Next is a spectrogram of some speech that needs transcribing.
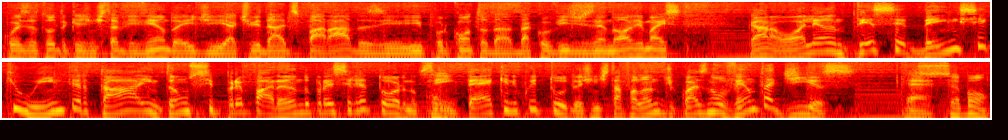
coisa toda que a gente tá vivendo aí de atividades paradas e, e por conta da, da Covid-19, mas. Cara, olha a antecedência que o Inter tá então se preparando pra esse retorno, com Sim. técnico e tudo. A gente tá falando de quase 90 dias. É, Isso é bom.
